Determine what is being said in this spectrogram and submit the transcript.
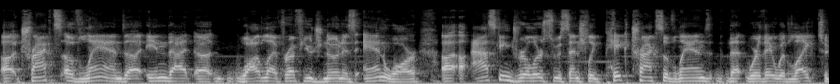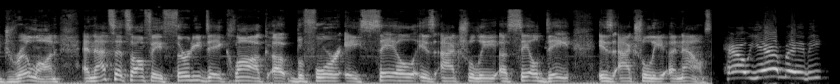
uh, tracts of land uh, in that uh, wildlife refuge known as ANWR, uh, asking drillers to essentially pick tracts of land that where they would like to drill on. And that that sets off a 30 day clock uh, before a sale is actually, a sale date is actually announced. Hell yeah, baby.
